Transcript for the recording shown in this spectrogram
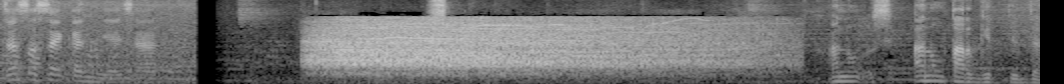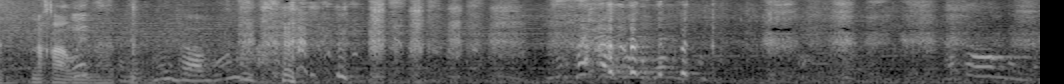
Just a second guys ha. Anong anong target yun dyan? Nakawin natin. Ang gago na. Ito, ang ganda.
